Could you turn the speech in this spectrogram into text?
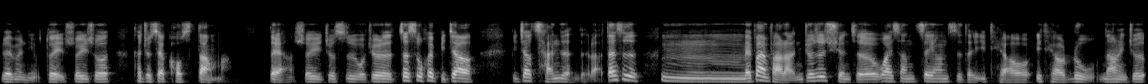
revenue 对，所以说他就是要 cost down 嘛，对啊，所以就是我觉得这是会比较比较残忍的啦，但是嗯没办法了，你就是选择外商这样子的一条一条路，然后你就。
